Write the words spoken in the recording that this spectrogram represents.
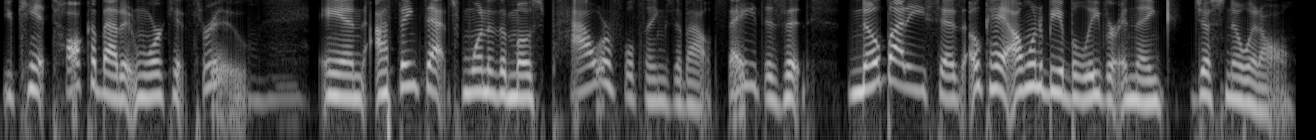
you can't talk about it and work it through. Mm-hmm. And I think that's one of the most powerful things about faith is that nobody says, "Okay, I want to be a believer," and they just know it all.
